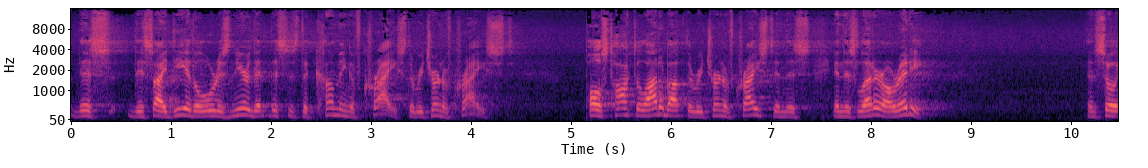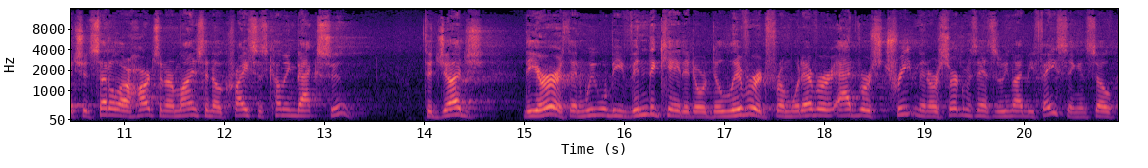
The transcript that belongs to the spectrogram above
this, this idea the Lord is near, that this is the coming of Christ, the return of Christ. Paul's talked a lot about the return of Christ in this, in this letter already. And so it should settle our hearts and our minds to know Christ is coming back soon to judge the earth, and we will be vindicated or delivered from whatever adverse treatment or circumstances we might be facing. And so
